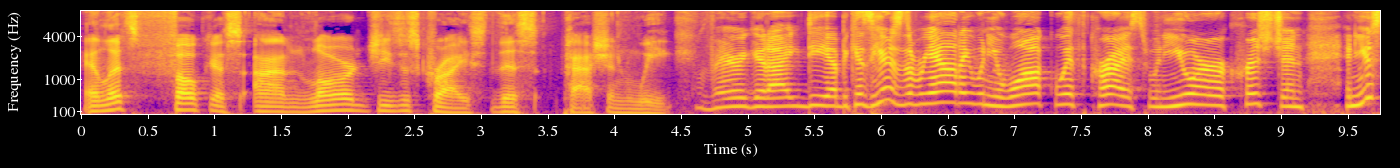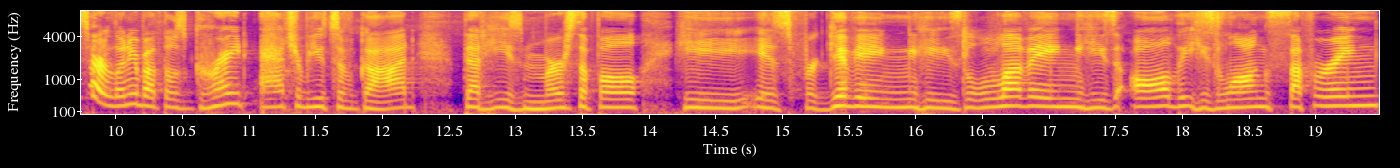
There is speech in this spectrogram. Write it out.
And let's focus on Lord Jesus Christ this Passion Week. Very good idea. Because here's the reality when you walk with Christ, when you are a Christian and you start learning about those great attributes of God that He's merciful, He is forgiving, He's loving, He's all the, He's long suffering.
